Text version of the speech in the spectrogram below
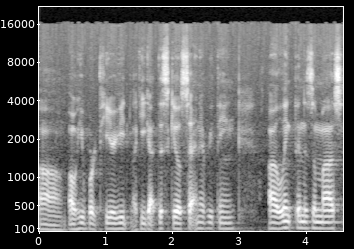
Um, oh, he worked here. He like he got this skill set and everything. Uh, LinkedIn is a must.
